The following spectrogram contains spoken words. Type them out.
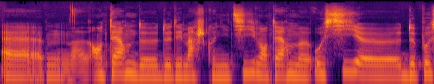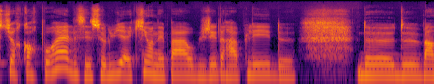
en termes de, de, démarche cognitive, en termes aussi euh, de posture corporelle. C'est celui à qui on n'est pas obligé de rappeler de ben,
